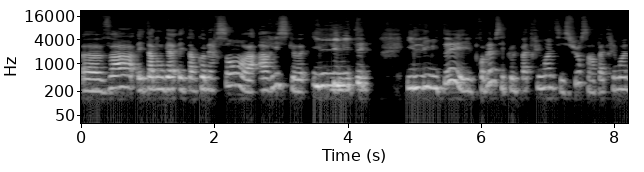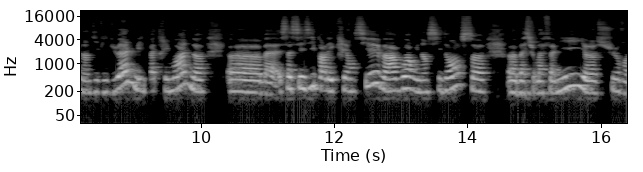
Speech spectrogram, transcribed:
va, est, un, est un commerçant à risque illimité illimité. Et le problème, c'est que le patrimoine, c'est sûr, c'est un patrimoine individuel, mais le patrimoine, euh, bah, ça saisit par les créanciers, va avoir une incidence euh, bah, sur la famille, euh, sur,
